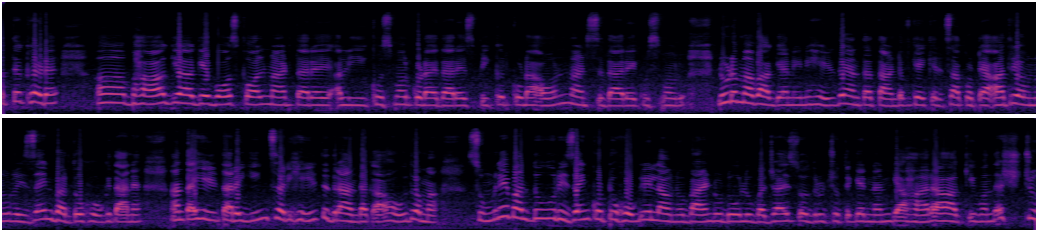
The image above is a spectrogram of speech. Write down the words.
ಅತ್ತ ಕಡೆ ಭಾಗ್ಯ ಭಾಗ್ಯಗೆ ಬಾಸ್ ಕಾಲ್ ಮಾಡ್ತಾರೆ. ಅಲ್ಲಿ ಕುಸುಮವ್ರು ಕೂಡ ಇದ್ದಾರೆ. ಸ್ಪೀಕರ್ ಕೂಡ ಆನ್ ಮಾಡಿಸಿದ್ದಾರೆ ಕುಸುಮವ್ರು ನೋಡಮ್ಮ ಭಾಗ್ಯ, ನೀನು ಹೇಳಿದೆ ಅಂತ ತಾಂಡವ್ಗೆ ಕೆಲಸ ಕೊಟ್ಟೆ. ಆದರೆ ಅವನು ರಿಸೈನ್ ಬರೆದು ಹೋಗಿದ್ದಾನೆ ಅಂತ ಹೇಳ್ತಾರೆ. ಏನು ಸರಿ ಹೇಳ್ತಿದ್ರ ಅಂದಾಗ, ಹೌದು ಅಮ್ಮ. ಸುಮ್ಮನೆ ಬಂದು ರಿಸೈನ್ ಕೊಟ್ಟು ಹೋಗಲಿಲ್ಲ ಅವನು. ಬ್ಯಾಂಡು ಡೋಲು ಬಜಾಯಿಸೋದ್ರ ಜೊತೆಗೆ ನನಗೆ ಹಾರ ಹಾಕಿ ಒಂದಷ್ಟು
